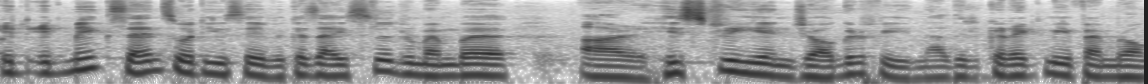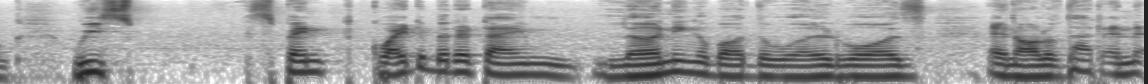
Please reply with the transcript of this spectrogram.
it, it, makes sense what you say because I still remember our history and geography. Now, correct me if I'm wrong. We sp- spent quite a bit of time learning about the world wars and all of that. And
